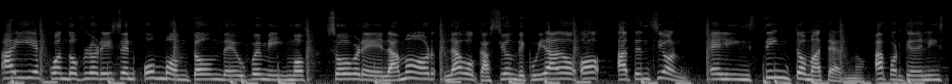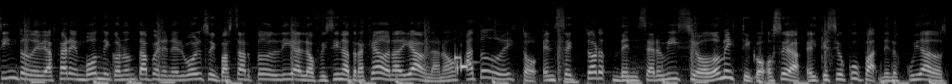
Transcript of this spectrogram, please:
ahí es cuando florecen un montón de eufemismos sobre el amor, la vocación de cuidado o, atención, el instinto materno. Ah, porque del instinto de viajar en bondi con un tupper en el bolso y pasar todo el día en la oficina trajeado nadie habla, ¿no? A todo esto, el sector del servicio doméstico, o sea, el que se ocupa de los cuidados,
